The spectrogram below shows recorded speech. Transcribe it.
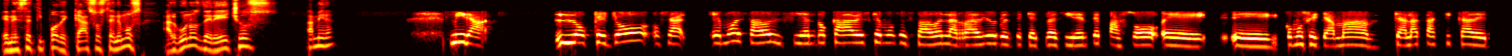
en este tipo de casos? ¿Tenemos algunos derechos? Ah, mira. Mira, lo que yo, o sea, hemos estado diciendo cada vez que hemos estado en la radio desde que el presidente pasó, eh, eh, ¿cómo se llama? Ya la táctica de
